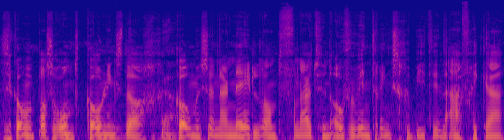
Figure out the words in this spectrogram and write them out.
Ze komen pas rond Koningsdag, Ja. komen ze naar Nederland vanuit hun overwinteringsgebied in Afrika.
